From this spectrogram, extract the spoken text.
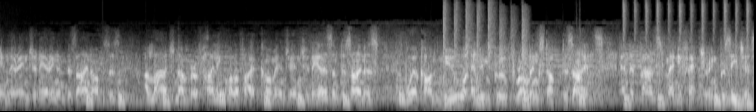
In their engineering and design offices, a large number of highly qualified Comanche engineers and designers work on new and improved rolling stock designs and advanced manufacturing procedures.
